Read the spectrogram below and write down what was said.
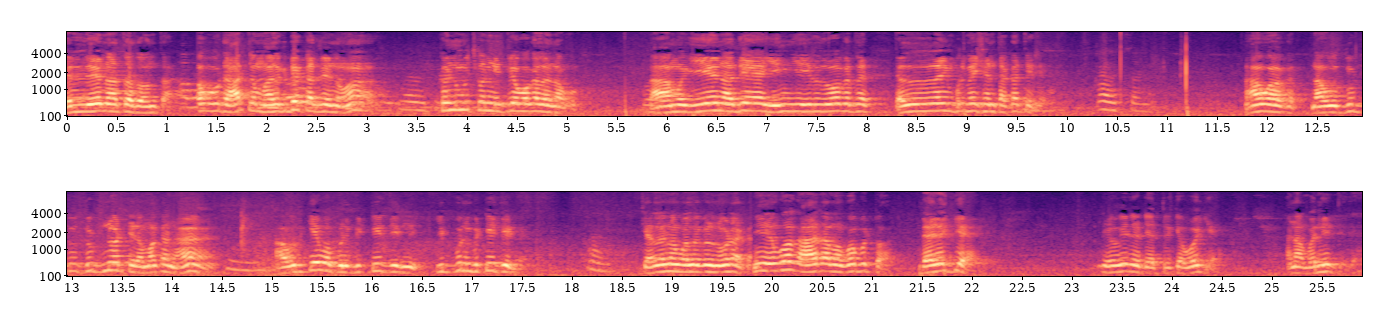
ಎಲ್ಲೇನಾಗ್ತದೋ ಅಂತ. ಅವು ರಾತ್ರಿ ಮಲಗಬೇಕಾದ್ರೇನು? ಕಣ್ಣು ಮುಚ್ಕೊಂಡು ನಿದ್ರೆ ಹೋಗಲ್ಲ ನಾವು. ನಮಗೆ ಏನು ಅದೇ ಹೆಂಗೆ ಇಲ್ಲಿ ಹೋಗುತ್ತೆ ಎಲ್ಲ ಇನ್ಫಾರ್ಮೇಶನ್ ತಗೋತೀರಿ ನಾವು ಆಗ- ನಾವು ದುಡ್ಡು ದುಡ್ಡು ನೋಡ್ತೀರ ಮಗನ? ಅವ್ರಿಗೆ ಒಬ್ಬನ ಬಿಟ್ಟಿದ್ದೀನಿ ಇಬ್ಬನ ಬಿಟ್ಟಿದ್ದೀನಿ. ಚಲನ ಹೊಲಗಳು ನೋಡಕ. ನೀನು ಹೋಗಿ ಆರಾಮಾಗಿ ಹೋಗ್ಬಿಟ್ಟು ಬೆಳಗ್ಗೆ ದೇವಿನ ಹತ್ರಕ್ಕೆ ಹೋಗಿ ಹಣ ಬಂದಿದ್ದಿದೆ.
